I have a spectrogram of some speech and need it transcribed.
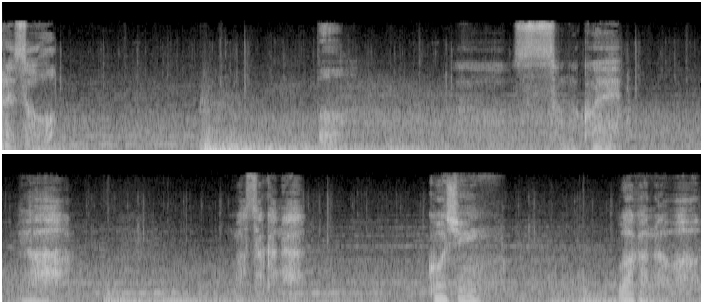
誰ぞあその声。いやまさかな。御人我が名は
